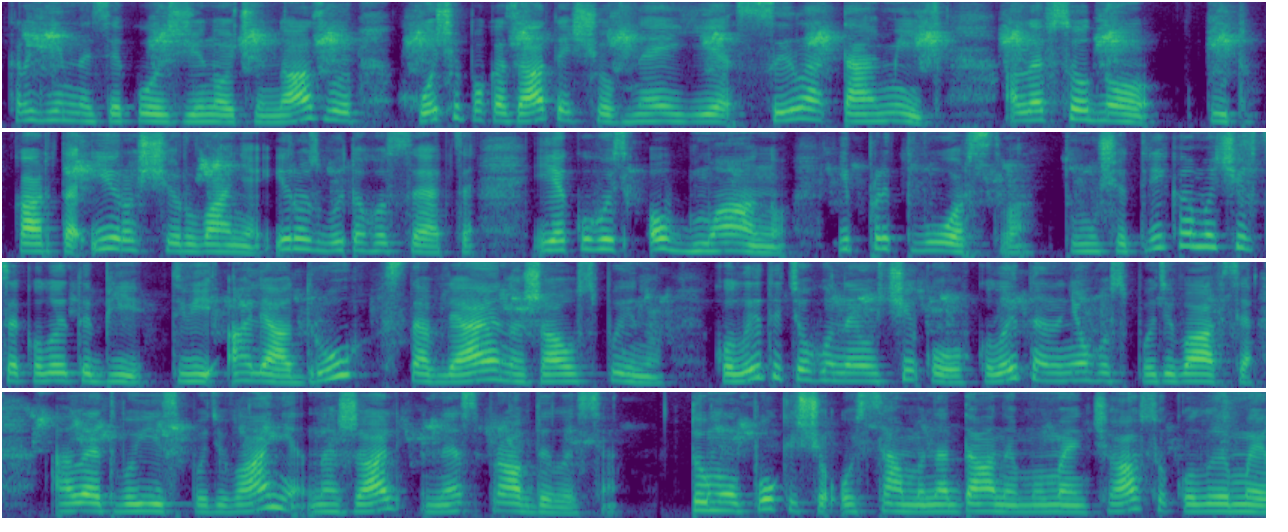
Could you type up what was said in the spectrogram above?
країна з якоюсь жіночою назвою хоче показати, що в неї є сила та міць, але все одно. Тут карта і розчарування, і розбитого серця, і якогось обману, і притворства. Тому що трійка мечів це коли тобі твій аля друг вставляє ножа у спину, коли ти цього не очікував, коли ти на нього сподівався, але твої сподівання, на жаль, не справдилися. Тому поки що, ось саме на даний момент часу, коли ми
